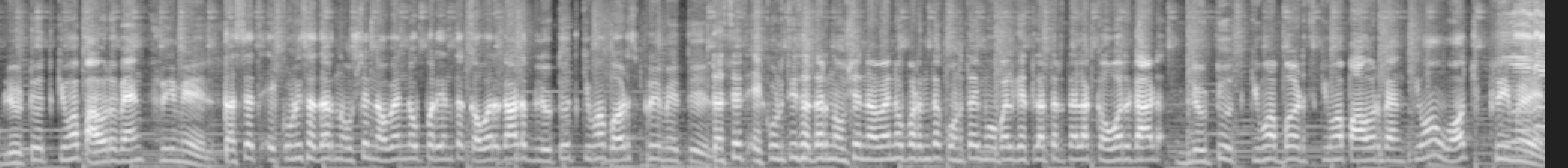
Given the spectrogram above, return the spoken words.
ब्लूटूथ किंवा पॉवर बँक फ्री मिळेल. तसेच एकोणीस हजार नऊशे नव्याण्णव पर्यंत कव्हर गार्ड ब्लूटूथ किंवा बर्ड्स फ्री मिळतील. तसेच एकोणतीस हजार नऊशे नव्याण्णव पर्यंत कोणताही मोबाईल घेतला तर त्याला कव्हर गार्ड ब्लूटूथ किंवा बर्ड्स किंवा पॉवर बँक किंवा वॉच फ्री मिळेल.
